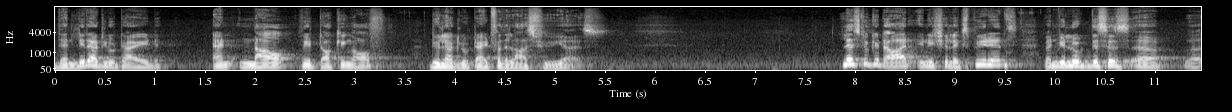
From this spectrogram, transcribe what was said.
then liraglutide, and now we're talking of dulaglutide for the last few years. Let's look at our initial experience. When we look, this is uh, uh,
